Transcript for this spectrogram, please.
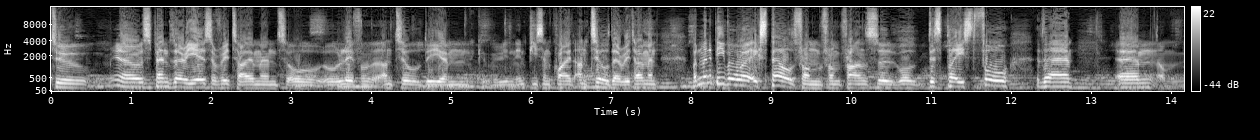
to you know spend their years of retirement or, or live until the um, in, in peace and quiet until their retirement. But many people were expelled from from France, uh, well displaced for their um,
